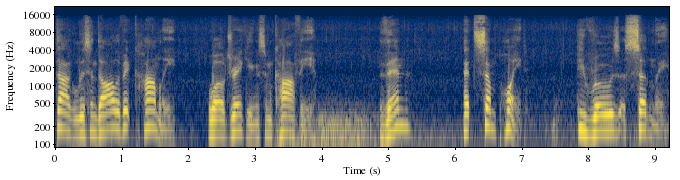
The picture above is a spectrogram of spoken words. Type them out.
dog listened to all of it calmly while drinking some coffee. Then, at some point, he rose suddenly,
